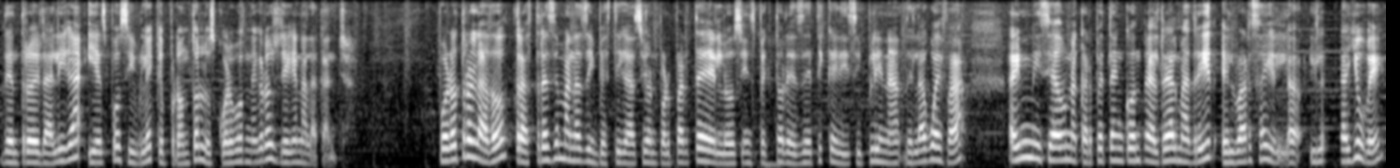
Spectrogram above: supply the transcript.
dentro de la liga y es posible que pronto los Cuervos Negros lleguen a la cancha. Por otro lado, tras tres semanas de investigación por parte de los inspectores de ética y disciplina de la UEFA, ha iniciado una carpeta en contra del Real Madrid, el Barça y la, Juve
